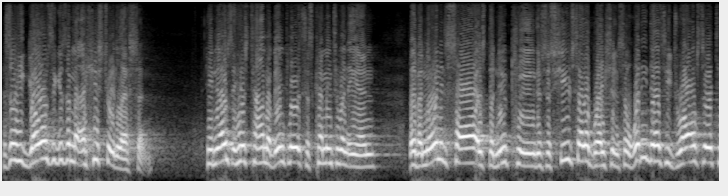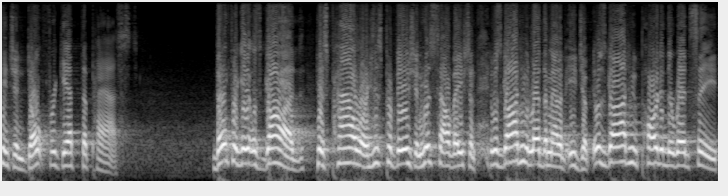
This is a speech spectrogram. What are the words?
And so he goes and gives them a history lesson. He knows that his time of influence is coming to an end. They've anointed Saul as the new king. There's this huge celebration. So what he does, he draws their attention. Don't forget the past. Don't forget it was God, His power, His provision, His salvation. It was God who led them out of Egypt. It was God who parted the Red Sea.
